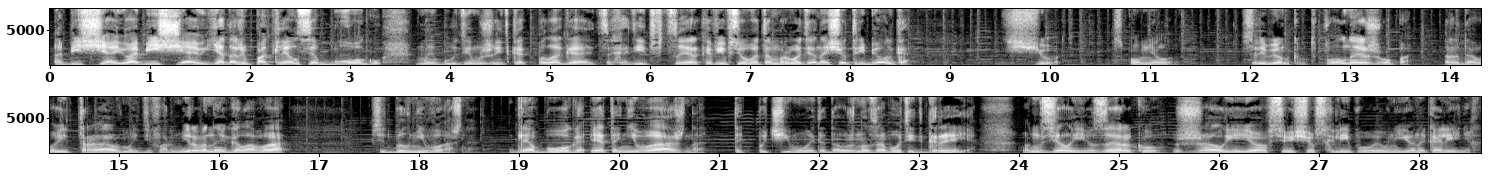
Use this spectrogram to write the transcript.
Обещаю, обещаю, я даже поклялся Богу. Мы будем жить, как полагается, ходить в церковь и все в этом роде. А насчет ребенка... Черт, вспомнил он. С ребенком-то полная жопа. Родовые травмы, деформированная голова. Все это было неважно. Для Бога это неважно. Так почему это должно заботить Грея? Он взял ее за руку, сжал ее, все еще всхлипывая у нее на коленях.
